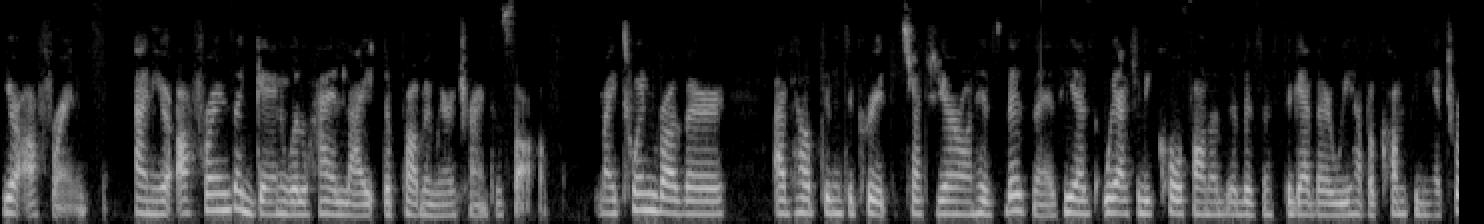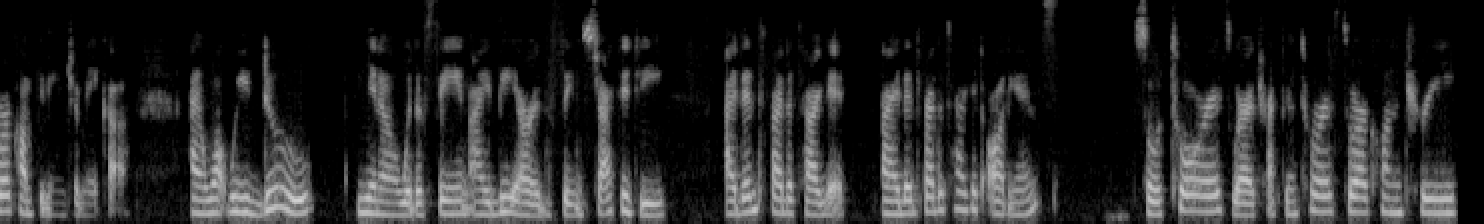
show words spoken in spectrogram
your offerings. And your offerings, again, will highlight the problem you're trying to solve. My twin brother I've helped him to create the strategy around his business. He has we actually co-founded the business together. We have a company, a tour company in Jamaica. And what we do, you know, with the same idea or the same strategy, identify the target, identify the target audience. So tourists, we're attracting tourists to our country.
